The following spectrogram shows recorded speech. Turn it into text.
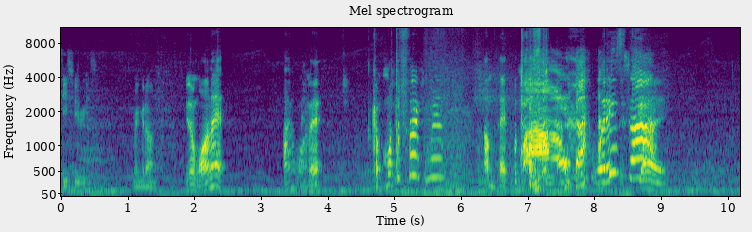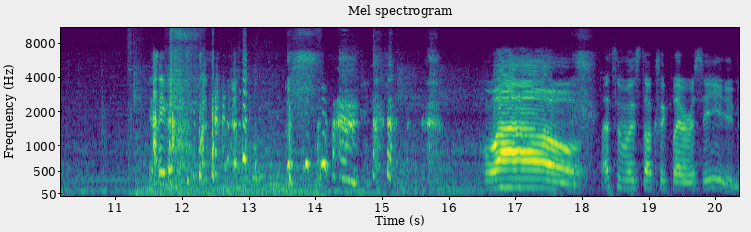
T series. Bring it on. You don't want it? I don't want it. Come, what the fuck, man? I'm dead. What fuck? What is that? Yeah, save it. wow, that's the most toxic play I've ever seen.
